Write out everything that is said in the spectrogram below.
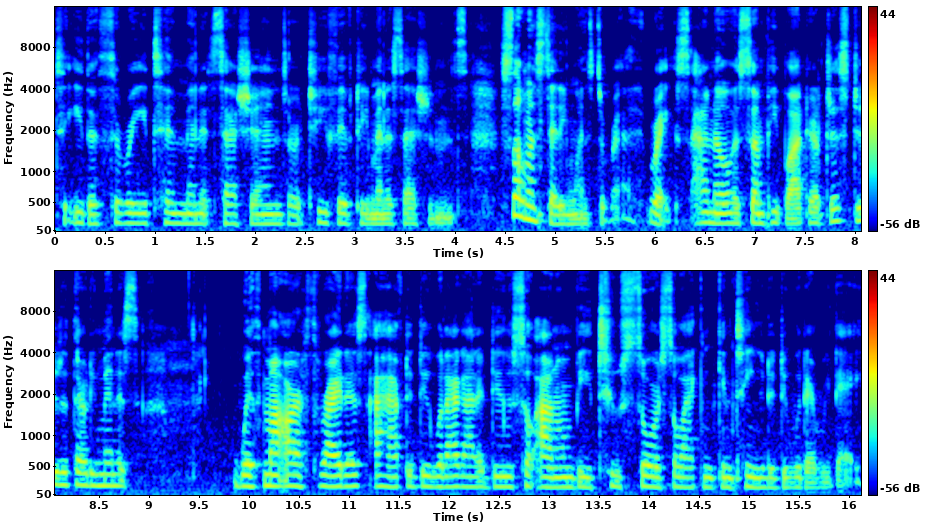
to either three 10 minute sessions or two 15 minute sessions. Slow and steady wins the race. I know some people out there just do the 30 minutes. With my arthritis, I have to do what I got to do so I don't be too sore so I can continue to do it every day.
